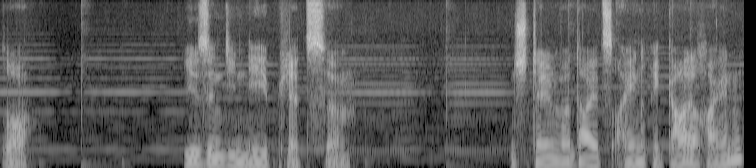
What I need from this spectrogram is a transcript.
So. Hier sind die Nähplätze. Dann stellen wir da jetzt ein Regal rein.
